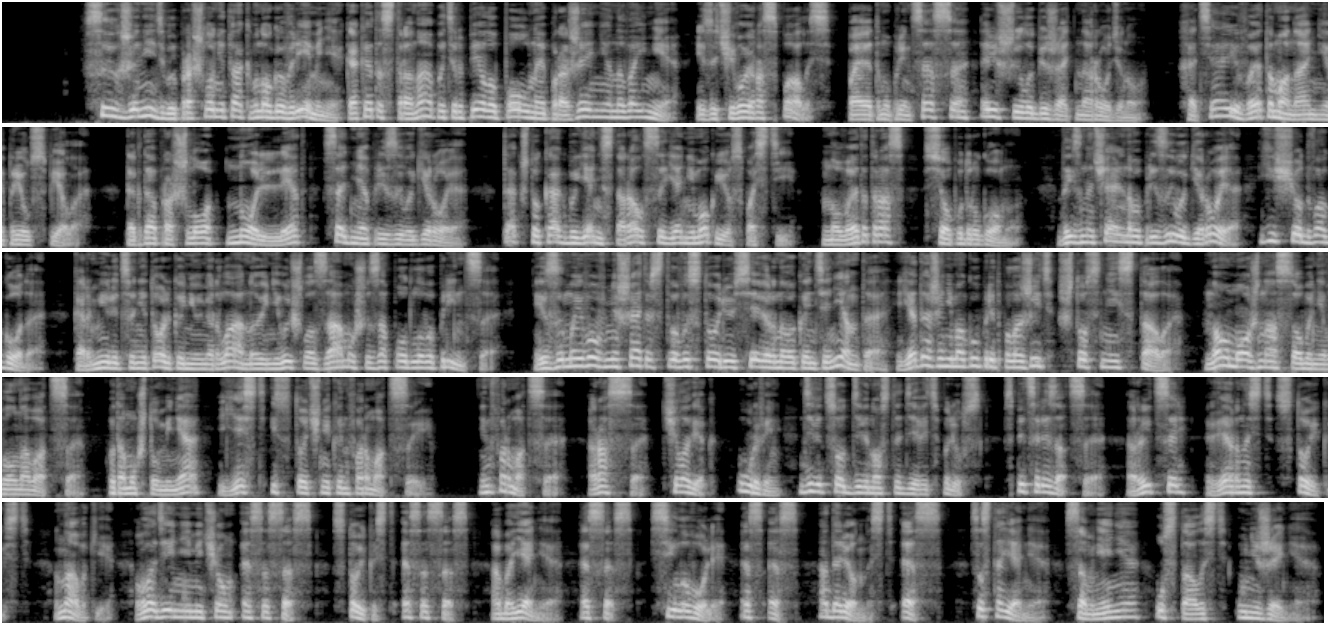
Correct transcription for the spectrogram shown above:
С их женитьбы прошло не так много времени, как эта страна потерпела полное поражение на войне, из-за чего и распалась, поэтому принцесса решила бежать на родину. Хотя и в этом она не преуспела. Тогда прошло ноль лет со дня призыва героя, так что как бы я ни старался, я не мог ее спасти. Но в этот раз все по-другому. До изначального призыва героя еще два года, Кормилица не только не умерла, но и не вышла замуж за подлого принца. Из-за моего вмешательства в историю Северного континента я даже не могу предположить, что с ней стало. Но можно особо не волноваться, потому что у меня есть источник информации. Информация. Раса. Человек. Уровень 999+. Специализация. Рыцарь. Верность. Стойкость. Навыки. Владение мечом ССС. Стойкость – ССС. Обаяние – СС. Сила воли – СС. Одаренность – С. Состояние – сомнение, усталость, унижение.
